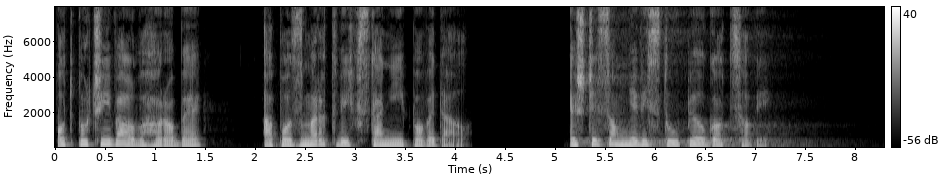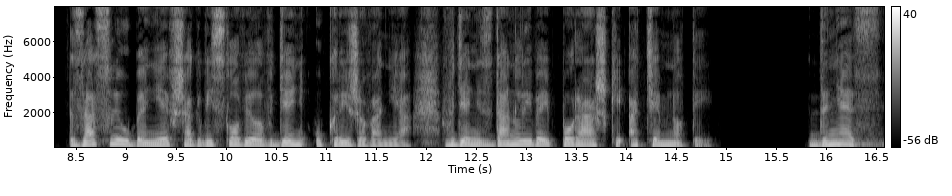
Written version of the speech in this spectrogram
Odpočíval v hrobe a po zmrtvých vstaní povedal Ešte som nevystúpil k Otcovi. Zasľúbenie však vyslovil v deň ukrižovania, v deň zdanlivej porážky a temnoty. Dnes,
